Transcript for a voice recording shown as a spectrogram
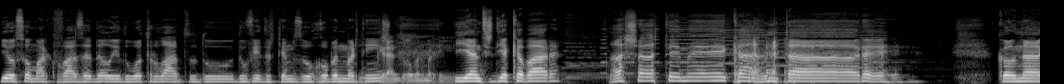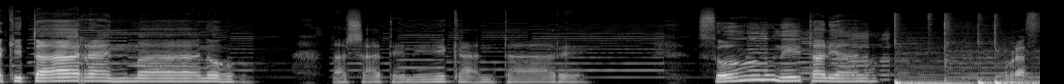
E eu sou o Marco Vaza. Dali do outro lado do, do vidro temos o Ruben o Martins. grande Ruben Martins. E antes de acabar, lasciatemi cantare con la chitarra in mano. Lasciatemi cantare. Sono un italiano. Um abraço.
